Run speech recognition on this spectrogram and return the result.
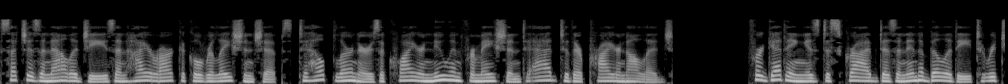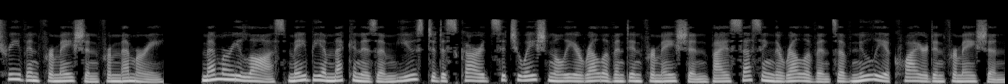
such as analogies and hierarchical relationships to help learners acquire new information to add to their prior knowledge. Forgetting is described as an inability to retrieve information from memory. Memory loss may be a mechanism used to discard situationally irrelevant information by assessing the relevance of newly acquired information.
